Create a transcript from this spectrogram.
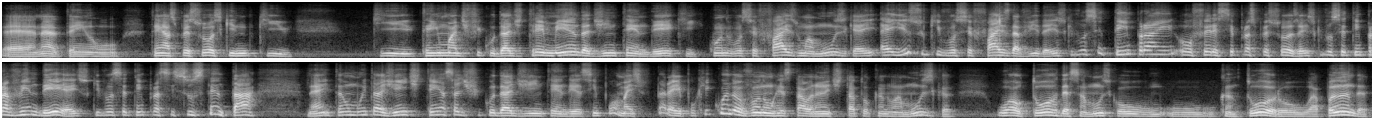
É, né? tem, o, tem as pessoas que, que, que têm uma dificuldade tremenda de entender que quando você faz uma música, é, é isso que você faz da vida, é isso que você tem para oferecer para as pessoas, é isso que você tem para vender, é isso que você tem para se sustentar. Né? Então, muita gente tem essa dificuldade de entender assim, pô, mas espera aí, por que quando eu vou num restaurante e está tocando uma música, o autor dessa música, ou o, o, cantor, ou a banda,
